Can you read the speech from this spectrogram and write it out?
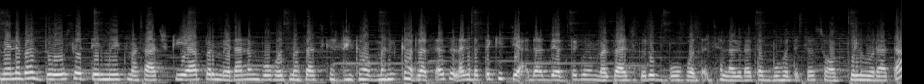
मैंने बस दो से तीन मिनट मसाज किया, पर मेरा ना बहुत मसाज करने का मन कर रहा था। ऐसा लग रहा था कि ज़्यादा देर तक मैं मसाज करूँ। बहुत अच्छा लग रहा था, बहुत अच्छा सॉफ्ट फील हो रहा था।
